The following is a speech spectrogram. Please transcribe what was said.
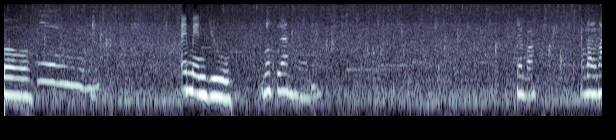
บ่กินไอแมนยูบ่เปื้อนเลยใช่ปะอร่อยไหม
